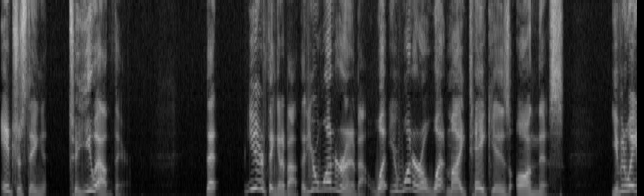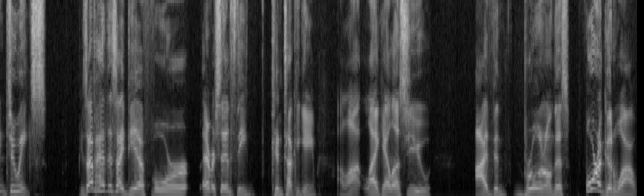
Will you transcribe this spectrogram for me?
interesting to you out there that you're thinking about, that you're wondering about, what you're wondering what my take is on this. You've been waiting two weeks because I've had this idea for ever since the Kentucky game. A lot like LSU, I've been brewing on this for a good while.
